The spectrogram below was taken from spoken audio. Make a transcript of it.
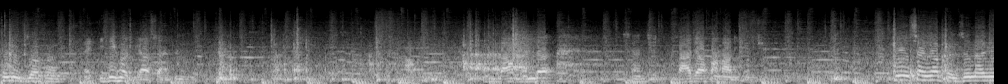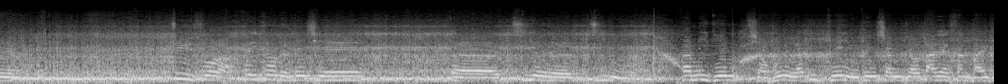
真的比较酸。哎，一定会比较酸。嗯好，我们把我们的香蕉芭蕉放到里面去。因为香蕉本身它就是，据说啊，非洲的那些呃饥饿的居民啊，他们一天小朋友他一天有一根香蕉，大概三百卡，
